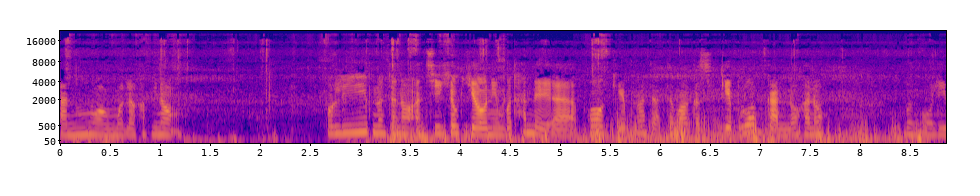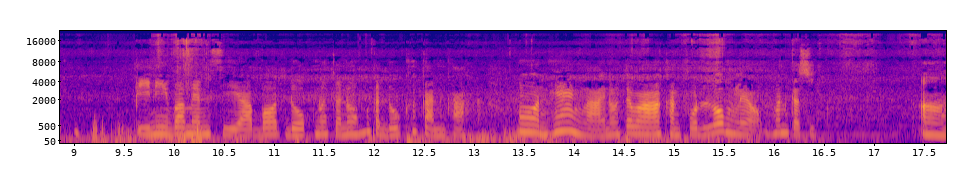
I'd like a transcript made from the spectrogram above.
อันม่วงหมดแล้วค่ะพี่น้องโอลีฟเนาะจะเนาะอันสีเขียวๆนี่บ่ท่านได้อ่าพ่อเก็บเนาะจ้ะแต่ว่าก็สิเก็บร่วมกันเนาะค่ะเนาะ เบิ่งโอลิฟปีนี้ว่าแมนเสียบอดดกเนาะจ้ะเนาะมันก็ดกคือกันค่ะห้อนแห้งหลายเนาะแต่ว่าขันฝนลงแล้ว มันก็สิอ่า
